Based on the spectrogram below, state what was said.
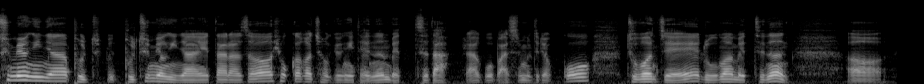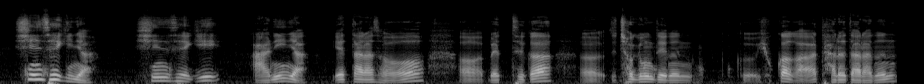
투명이냐 불투, 불투명이냐에 따라서 효과가 적용이 되는 매트다라고 말씀을 드렸고 두 번째 루마 매트는 어, 흰색이냐 흰색이 아니냐에 따라서 어, 매트가 어, 적용되는 그 효과가 다르다라는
